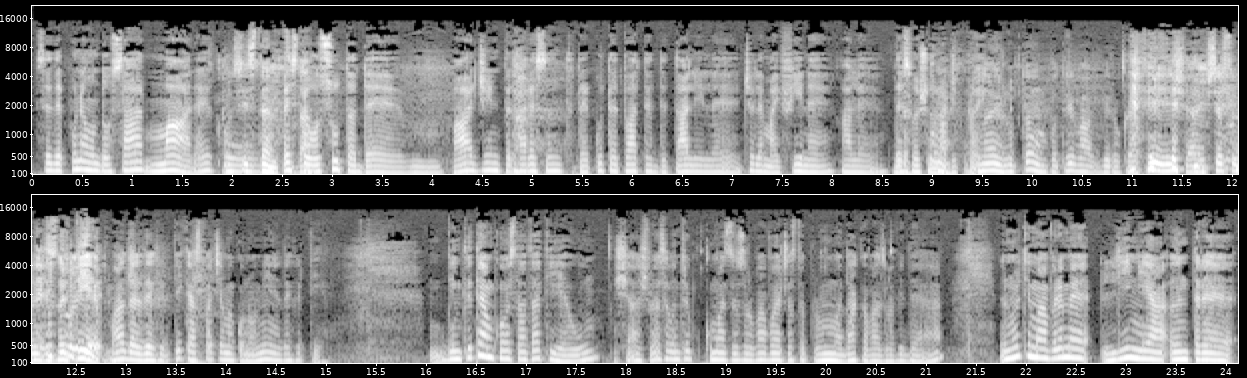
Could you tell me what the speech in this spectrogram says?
se depune un dosar mare cu Consistent, peste da. 100 de pagini pe care sunt trecute toate detaliile cele mai fine ale desfășurării Cunoaște. proiectului. Noi luptăm împotriva birocrației și a excesului de hârtie. Maldele de hârtie ca să facem economie de hârtie. Din câte am constatat eu, și aș vrea să vă întreb cum ați rezolvat voi această problemă, dacă v-ați lovit de ea, în ultima vreme, linia între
